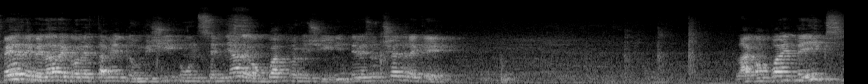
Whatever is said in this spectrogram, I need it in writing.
per rivelare correttamente un, vicino, un segnale con quattro vicini deve succedere che la componente x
